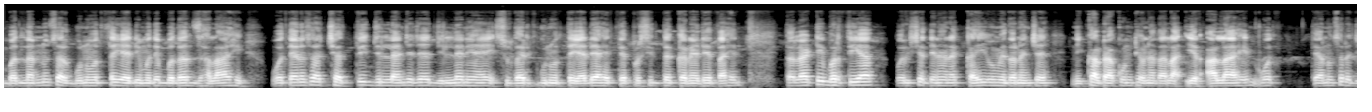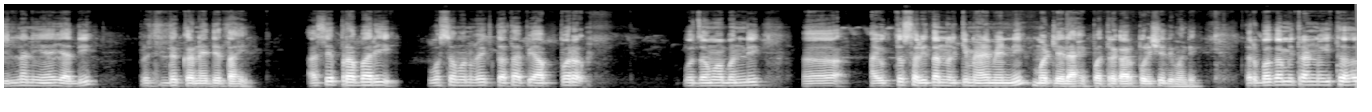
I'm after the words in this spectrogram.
बदलांनुसार गुणवत्ता यादीमध्ये बदल झाला आहे व त्यानुसार छत्तीस जिल्ह्यांच्या ज्या जिल्ह्याने सुधारित गुणवत्ता याद्या आहेत त्या प्रसिद्ध करण्यात येत आहेत. तलाठी भरती या परीक्षा देणाऱ्या काही उमेदवारांचे निकाल राखून ठेवण्यात आला आला आहे व त्यानुसार जिल्हानिहाय यादी प्रसिद्ध करण्यात येत आहे. असे प्रभारी व समन्वयक तथापि अप्पर व जमाबंदी आयुक्त सरिता नरके मॅडम यांनी म्हटलेलं आहे पत्रकार परिषदेमध्ये. तर बघा मित्रांनो इथं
